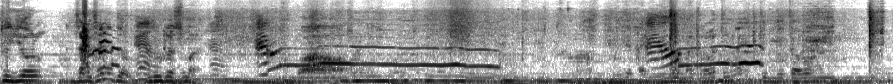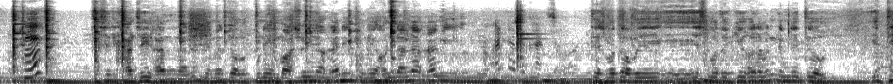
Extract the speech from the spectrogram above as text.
त्यो- यो जान्छ नि त्यो। नुडल्समा। मैले मात्र हो तिमीलाई तिमीले त अब खान्छै खानु खान्छ तिमीले त अब कुनै मासु नखाने कुनै अन्डा नखाने। त्यसमा त अब यसमा त के गर भने तिमीले त्यो यति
